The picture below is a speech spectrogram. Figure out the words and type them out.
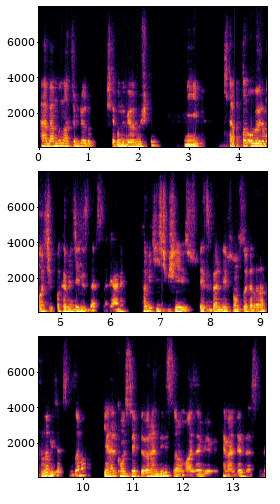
ha ben bunu hatırlıyorum işte bunu görmüştüm deyip kitaptan o bölümü açıp bakabileceğiniz dersler. Yani tabii ki hiçbir şeyi ezberleyip sonsuza kadar hatırlamayacaksınız ama genel konsepti öğrendiğiniz zaman malzeme biliminin temelleri dersinde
